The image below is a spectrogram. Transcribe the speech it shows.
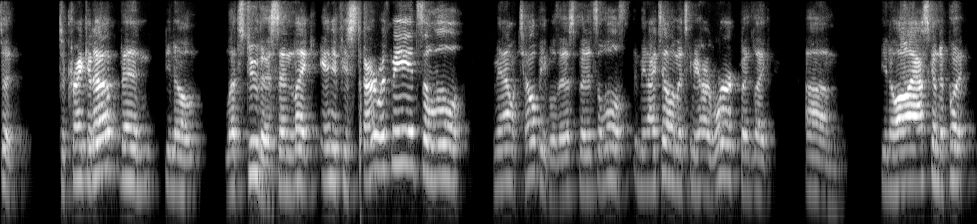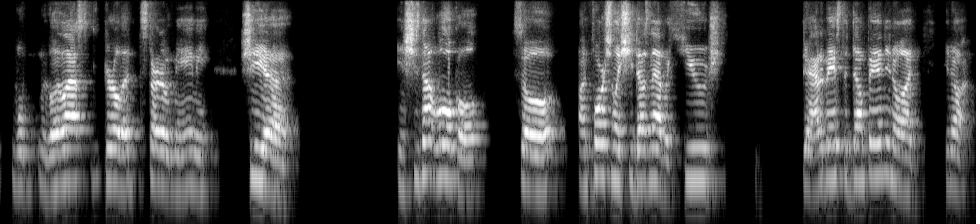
to to crank it up, then you know, let's do this. And like, and if you start with me, it's a little. I mean, I don't tell people this, but it's a little. I mean, I tell them it's gonna be hard work, but like, um, you know, I'll ask them to put. Well, the last girl that started with me, Amy, she uh, she's not local, so unfortunately, she doesn't have a huge database to dump in. You know, I, you know,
